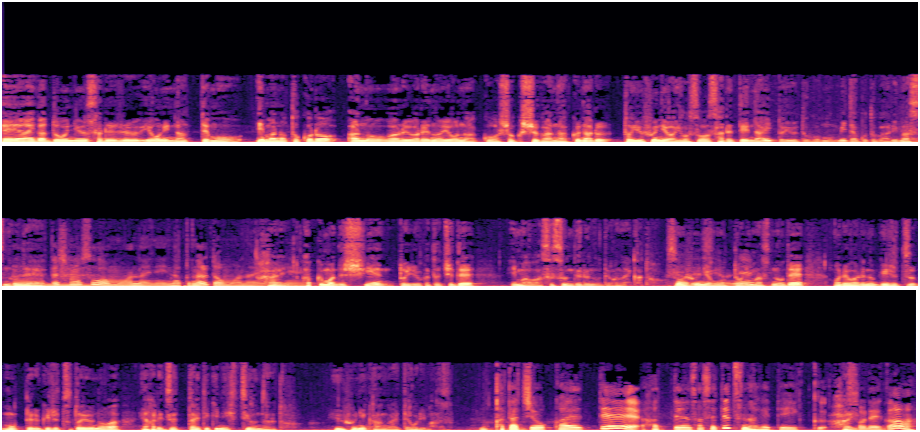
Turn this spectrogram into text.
AI が導入されるようになっても今のところあの我々のようなこう職種がなくなるというふうには予想されていないというところも見たことがありますので、うん、私もそうは思わないね。なくなるとは思わないよね、はい、あくまで支援という形で今は進んでいるのではないかというふうに思っておりますので我々の技術持っている技術というのはやはり絶対的に必要になるというふうに考えております。まあ形を変えて発展させてつなげていく、はい。それが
